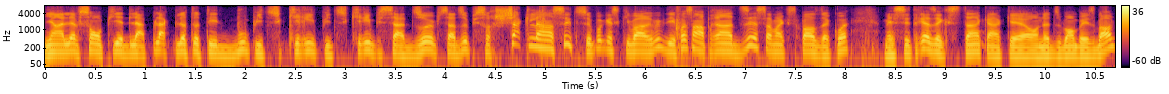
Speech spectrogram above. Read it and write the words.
il enlève son pied de la plaque, puis là, toi, t'es debout, puis tu cries, puis tu cries, puis ça dure, puis ça dure, puis sur chaque lancé, tu sais pas qu'est-ce qui va arriver, puis des fois, ça en prend 10 avant qu'il se passe de quoi, mais c'est très excitant quand on a du bon baseball.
